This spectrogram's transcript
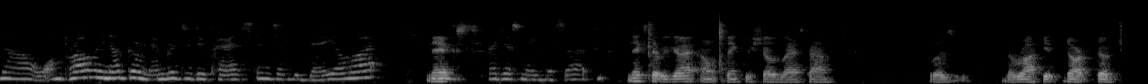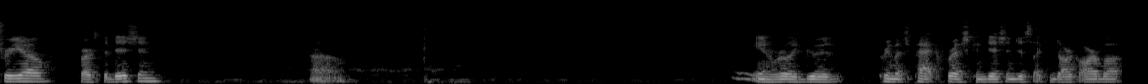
No, I'm probably not gonna remember to do questions of the day a lot. Next, I just made this up. next that we got, I don't think we showed last time, was the Rocket Dark Dugtrio, first edition. Um, in really good, pretty much pack fresh condition, just like the Dark Arbok.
